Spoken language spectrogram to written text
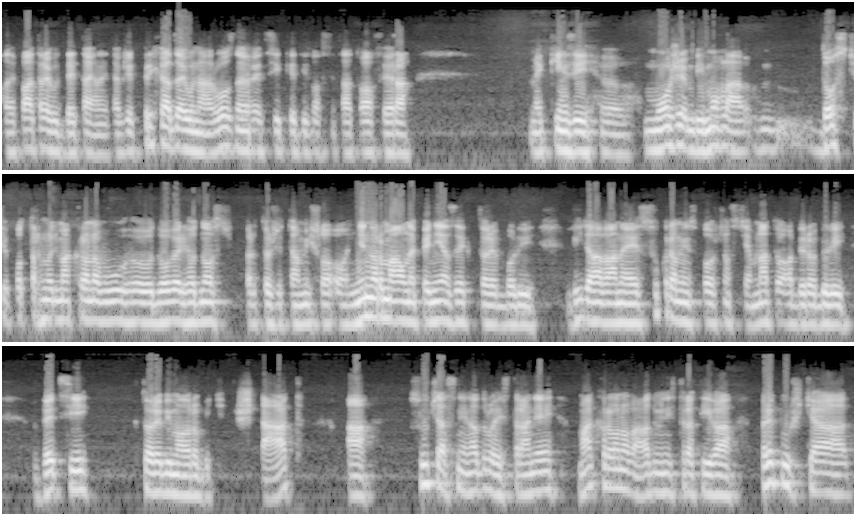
ale pátrajú detailne. Takže prichádzajú na rôzne veci, kedy vlastne táto aféra McKinsey môže, by mohla dosť potrhnúť Macronovú dôveryhodnosť, pretože tam išlo o nenormálne peniaze, ktoré boli vydávané súkromným spoločnostiam na to, aby robili veci, ktoré by mal robiť štát. A súčasne na druhej strane Macronová administratíva prepúšťa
